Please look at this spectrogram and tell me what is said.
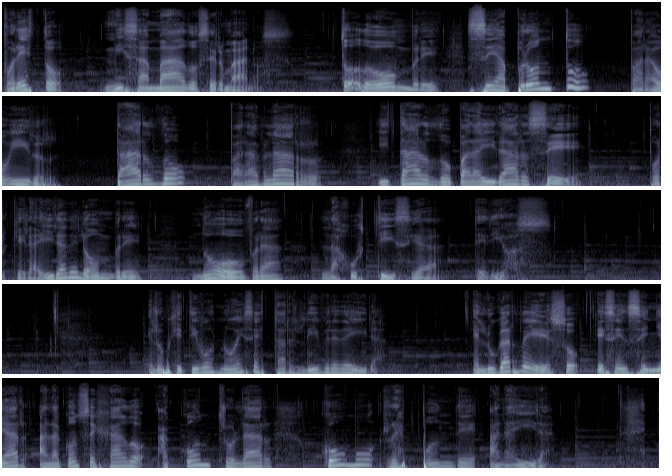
Por esto, mis amados hermanos, todo hombre sea pronto para oír, tardo para hablar y tardo para irarse, porque la ira del hombre no obra la justicia de Dios. El objetivo no es estar libre de ira. En lugar de eso, es enseñar al aconsejado a controlar cómo responde a la ira.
